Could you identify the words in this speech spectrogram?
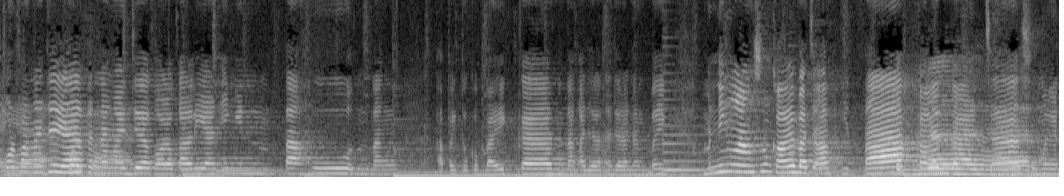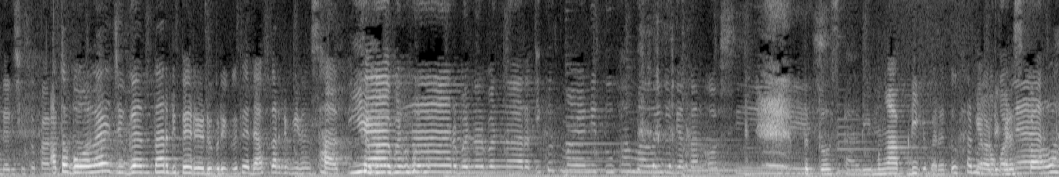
for fun Iya, aja ya, tenang aja kalau kalian ingin tahu tentang apa itu kebaikan, tentang ajaran-ajaran yang baik, mending langsung kalian baca Alkitab, Bener. kalian baca semua yang dari situ karena Atau boleh juga ntar di periode berikutnya daftar di bidang satu. Iya benar, benar benar. Ikut melayani Tuhan melalui kegiatan OSIS. Betul sekali. Mengabdi kepada Tuhan Ya, di sekolah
